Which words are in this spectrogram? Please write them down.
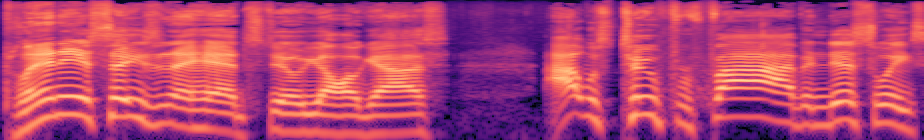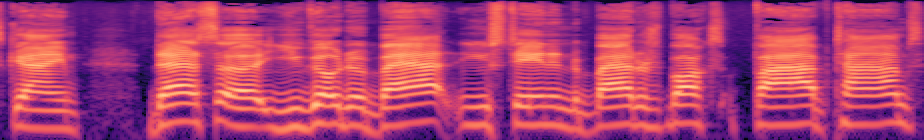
Plenty of season ahead still, y'all guys. I was two for five in this week's game. That's uh, you go to bat, you stand in the batter's box five times,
